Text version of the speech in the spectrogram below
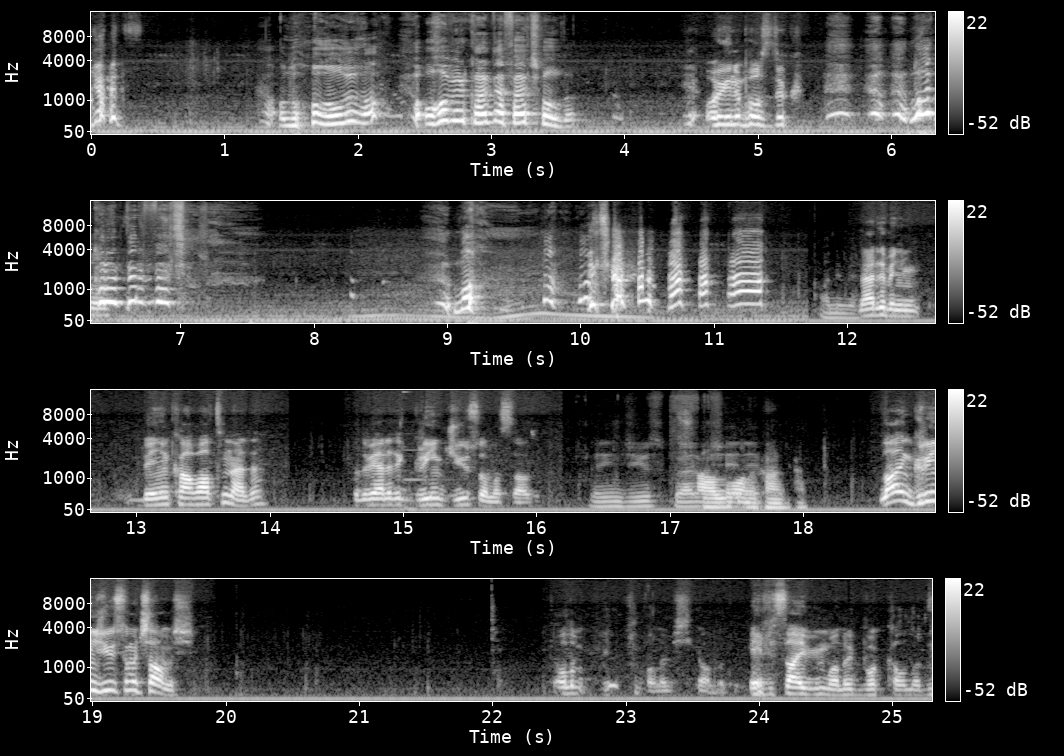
Göt. Allah ne oluyor lan? Oha bir karakter felç oldu. Oyunu bozduk. Lan karakterim felç oldu. Lan. Anime. Nerede benim benim kahvaltım nerede? Burada bir yerde green juice olması lazım. Green Juice güzel bir Saldı şey onu değil. kanka. Lan green juice'umu çalmış. Oğlum bana bir şey kalmadı. Ev sahibim bana bir bok kalmadı.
